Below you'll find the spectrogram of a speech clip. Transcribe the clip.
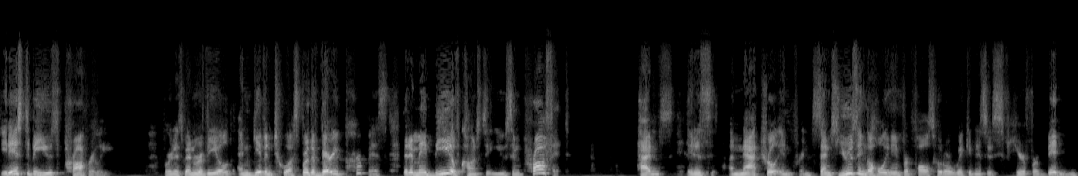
it is to be used properly for it has been revealed and given to us for the very purpose that it may be of constant use and profit. Hence, it is a natural inference, since using the holy name for falsehood or wickedness is here forbidden,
